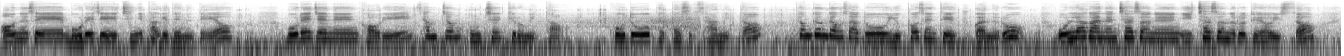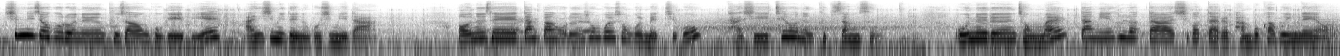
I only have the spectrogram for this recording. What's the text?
어느새 모래제에 진입하게 되는데요. 모래제는 거리 3.07km, 고도 184m, 평균 경사도 6%의 구간으로 올라가는 차선은 2차선으로 되어 있어 심리적으로는 부사원 고개에 비해 안심이 되는 곳입니다. 어느새 땀방울은 송골송골 맺히고 다시 체온은 급상승. 오늘은 정말 땀이 흘렀다 식었다를 반복하고 있네요.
